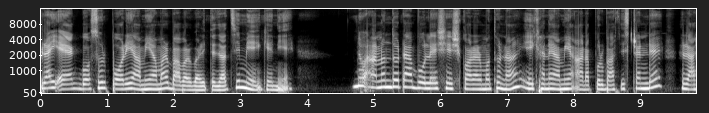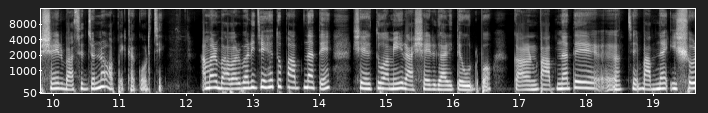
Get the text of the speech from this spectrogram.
প্রায় এক বছর পরে আমি আমার বাবার বাড়িতে যাচ্ছি মেয়েকে নিয়ে। কিন্তু আনন্দটা বলে শেষ করার মতো না। এখানে আমি আরাপুর বাস স্ট্যান্ডে রাজশাহীর বাসের জন্য অপেক্ষা করছি। আমার বাবার বাড়ি যেহেতু পাবনাতে, সেহেতু আমি রাজশাহীর গাড়িতে উঠব। কারণ পাবনাতে হচ্ছে পাবনা ঈশ্বর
